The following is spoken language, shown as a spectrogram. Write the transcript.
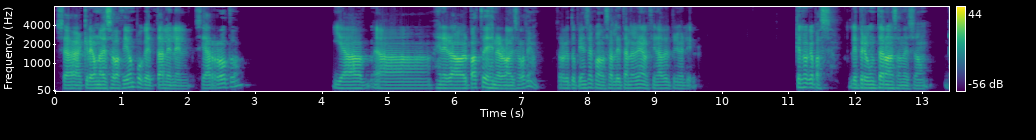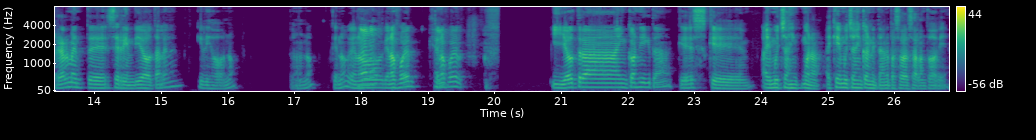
se ha creado una desolación porque tal en él se ha roto y ha, ha generado el pacto y ha generado una desolación. Eso es lo que tú piensas cuando sale Tanelen al final del primer libro. ¿Qué es lo que pasa? Le preguntaron a Sanderson, ¿realmente se rindió Talenen? Y dijo, no. Pero no, que no, que no, No, no. que no fue él, que, no fue él. Y otra incógnita que es que hay muchas, bueno, es que hay muchas incógnitas en el pasado de Salan todavía.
